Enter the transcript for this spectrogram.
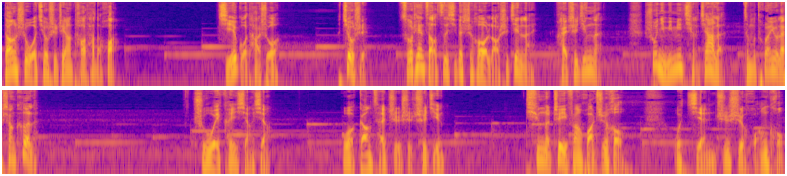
当时我就是这样套他的话。结果他说，就是，昨天早自习的时候老师进来还吃惊呢，说你明明请假了，怎么突然又来上课了？诸位可以想象。我刚才只是吃惊，听了这番话之后，我简直是惶恐。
